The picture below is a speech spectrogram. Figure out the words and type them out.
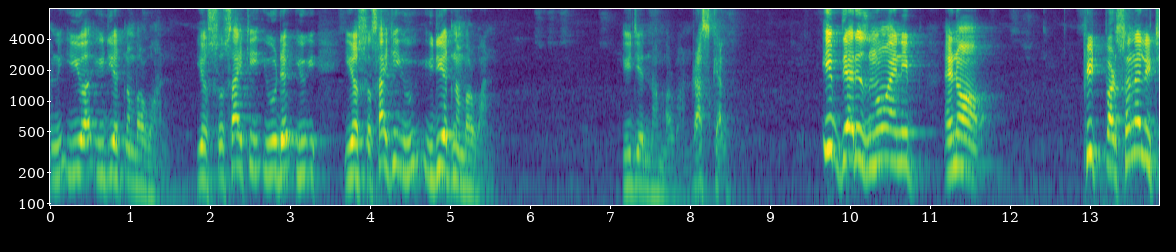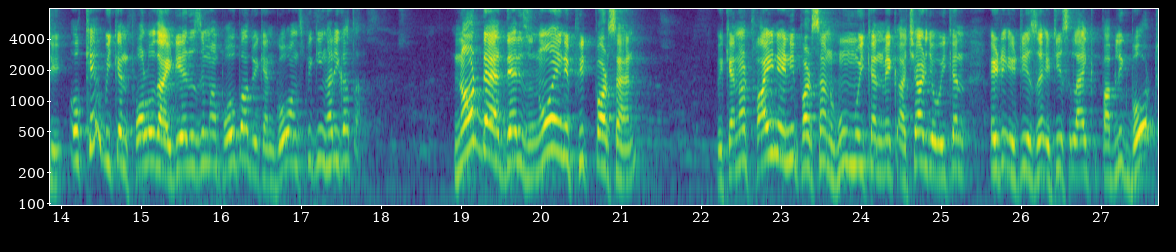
You are idiot number one. Your society, you, you, your society, you idiot number one. Idiot number one, rascal. If there is no any, you know, fit personality, okay, we can follow the idealism of Prabhupada, we can go on speaking Harikatha. Not that there is no any fit person, we cannot find any person whom we can make acharya, we can, it, it, is, it is like public vote.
